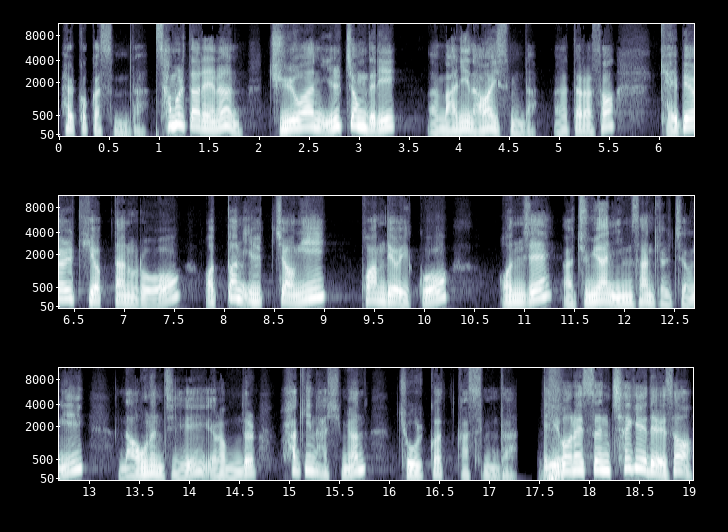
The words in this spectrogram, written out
할 것 같습니다. 3월 달에는 주요한 일정들이 아, 많이 나와 있습니다. 아, 따라서 개별 기업 단으로 어떤 일정이 포함되어 있고 언제 아, 중요한 임상 결정이 나오는지 여러분들 확인하시면 좋을 것 같습니다. 이번에 쓴 책에 대해서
